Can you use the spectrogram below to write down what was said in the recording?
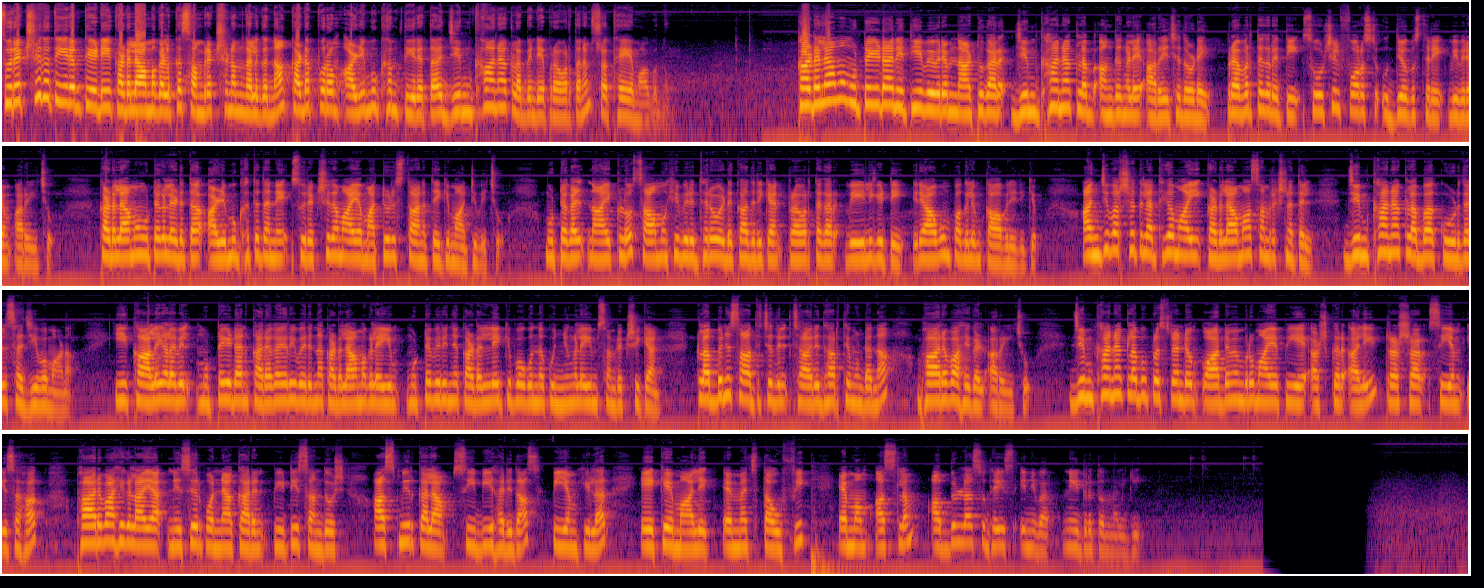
സുരക്ഷിത തീരം തേടി കടലാമകൾക്ക് സംരക്ഷണം നൽകുന്ന കടപ്പുറം അഴിമുഖം തീരത്ത് ജിംഖാന ക്ലബിന്റെ പ്രവർത്തനം ശ്രദ്ധേയമാകുന്നു. കടലാമ മുട്ടയിടാൻ എത്തിയ വിവരം നാട്ടുകാർ ജിംഖാന ക്ലബ് അംഗങ്ങളെ അറിയിച്ചതോടെ പ്രവർത്തകർ എത്തി സോഷ്യൽ ഫോറസ്റ്റ് ഉദ്യോഗസ്ഥരെ വിവരം അറിയിച്ചു. കടലാമ മുട്ടകൾ എടുത്ത് അഴിമുഖത്ത് തന്നെ സുരക്ഷിതമായ മറ്റൊരു സ്ഥാനത്തേക്ക് മാറ്റിവെച്ചു. മുട്ടകൾ നായ്ക്കളോ സാമൂഹ്യവിരുദ്ധരോ എടുക്കാതിരിക്കാൻ പ്രവർത്തകർ വേലികെട്ടി രാവും പകലും കാവലിരിക്കും. അഞ്ചു വർഷത്തിലധികമായി കടലാമ സംരക്ഷണത്തിൽ ജിംഖാന ക്ലബ്ബ് കൂടുതൽ സജീവമാണ്. ഈ കാലയളവിൽ മുട്ടയിടാൻ കരകയറി വരുന്ന കടലാമകളെയും മുട്ട വിരിഞ്ഞ് കടലിലേക്ക് പോകുന്ന കുഞ്ഞുങ്ങളെയും സംരക്ഷിക്കാൻ ക്ലബിന് സാധിച്ചതിൽ ചാരിതാർത്ഥ്യമുണ്ടെന്ന് ഭാരവാഹികൾ അറിയിച്ചു. ജിംഖാന ക്ലബ്ബ് പ്രസിഡന്റും ward മെമ്പറുമായ P A Ashkar Ali treasurer C M Isahaq ഭാരവാഹികളായ Naseer Ponnakkaran P T Santhosh Asmeer Kalam C B Haridas P M Hilar A K Malik M H Thoufeeq M M Aslam Abdulla Sudhais എന്നിവർ നേതൃത്വം നൽകി.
